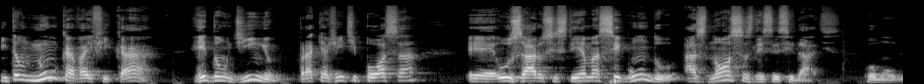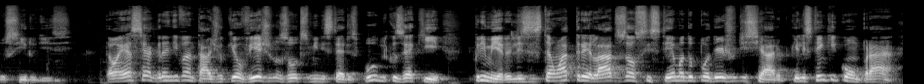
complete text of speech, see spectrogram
Então nunca vai ficar redondinho para que a gente possa é, usar o sistema segundo as nossas necessidades, como o Ciro disse. Então, essa é a grande vantagem. O que eu vejo nos outros ministérios públicos é que, primeiro, eles estão atrelados ao sistema do Poder Judiciário, porque eles têm que comprar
